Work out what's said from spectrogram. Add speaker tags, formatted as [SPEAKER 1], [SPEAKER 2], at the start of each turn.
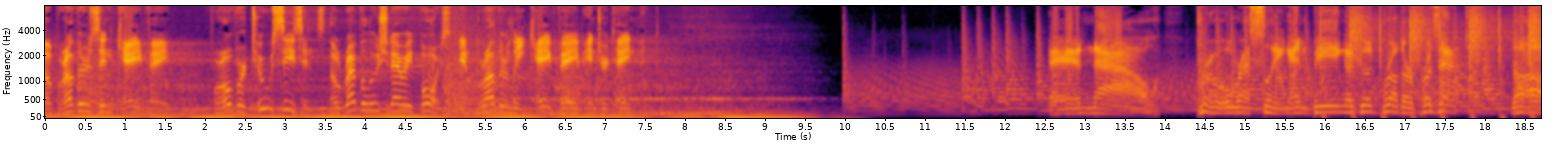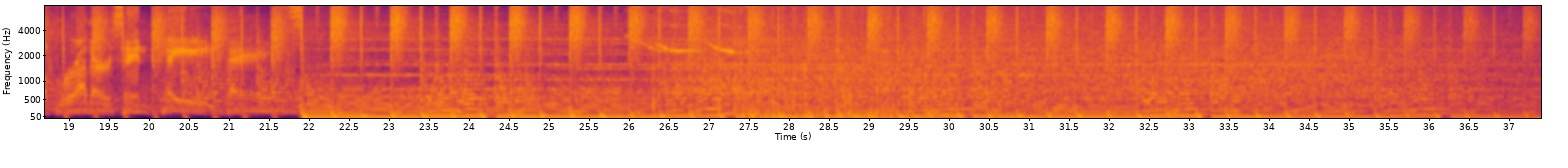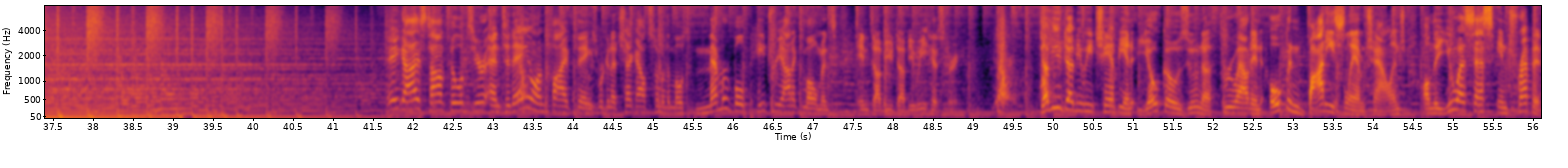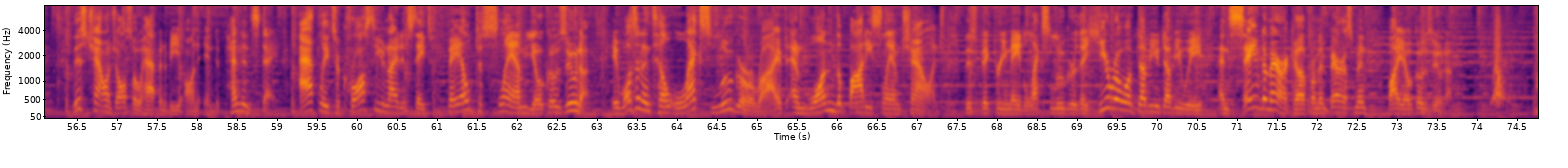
[SPEAKER 1] The Brothers in Kayfabe. For over two seasons, the revolutionary force in brotherly kayfabe entertainment.
[SPEAKER 2] And now, Pro Wrestling and Being a Good Brother present the Brothers in Kayfabe.
[SPEAKER 3] Guys, Tom Phillips here, and today on Five Things, we're going to check out some of the most memorable patriotic moments in WWE history. WWE champion Yokozuna threw out an open body slam challenge on the USS Intrepid. This challenge also happened to be on Independence Day. Athletes across the United States failed to slam Yokozuna. It wasn't until Lex Luger arrived and won the body slam challenge. This victory made Lex Luger the hero of WWE and saved America from embarrassment by Yokozuna.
